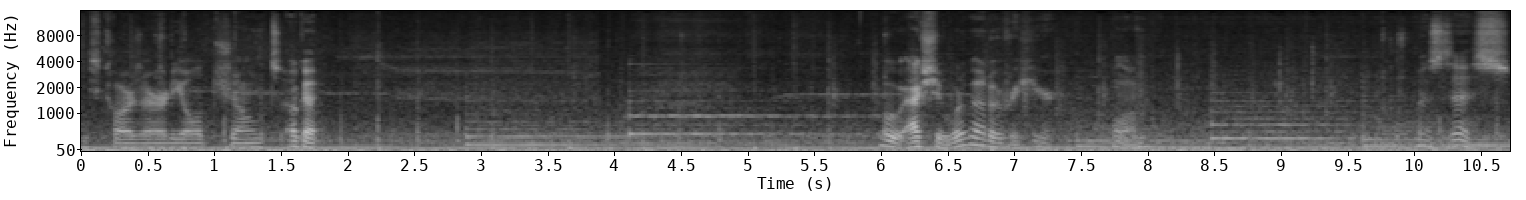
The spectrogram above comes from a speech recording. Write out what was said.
These cars are already all junked. Okay. Oh, actually, what about over here? Hold on. What is this?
